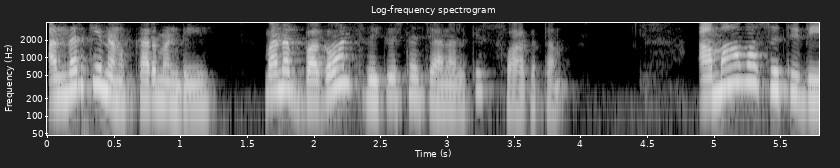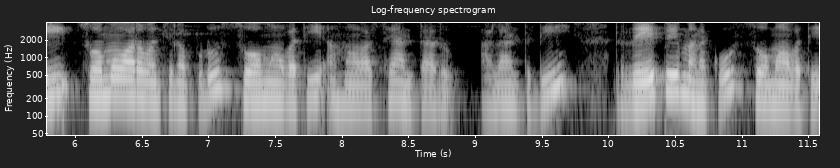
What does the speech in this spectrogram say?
అందరికీ నమస్కారం అండి మన భగవాన్ శ్రీకృష్ణ ఛానల్కి స్వాగతం. అమావాస్య తిథి సోమవారం వచ్చినప్పుడు సోమావతి అమావాస్య అంటారు. అలాంటిది రేపే మనకు సోమావతి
